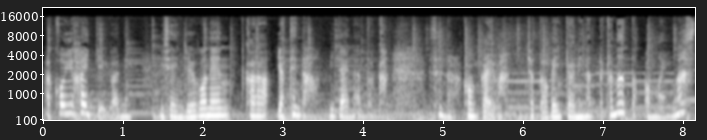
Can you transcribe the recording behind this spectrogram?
あ、こういう背景がね、2015年からやってんだ、みたいなとか、そういうのが今回はちょっとお勉強になったかなと思います。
